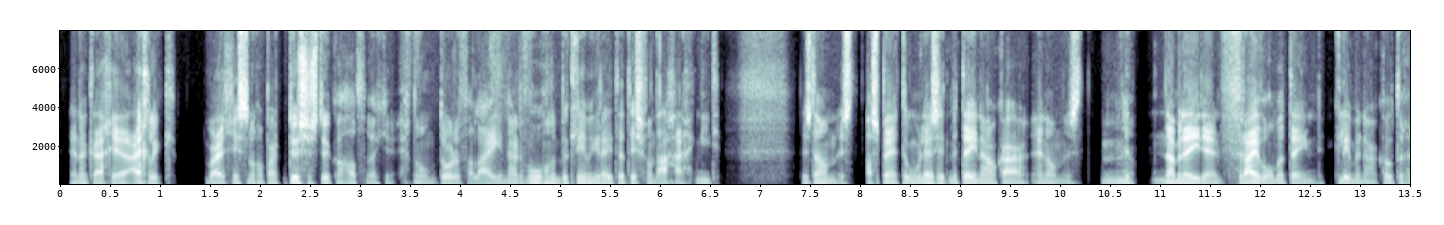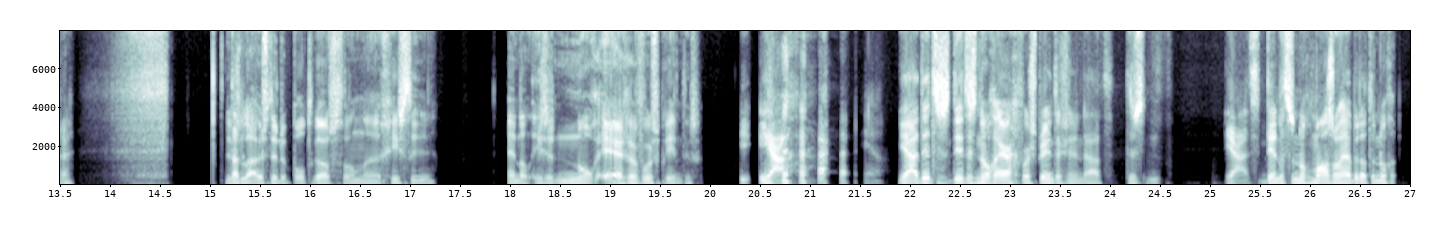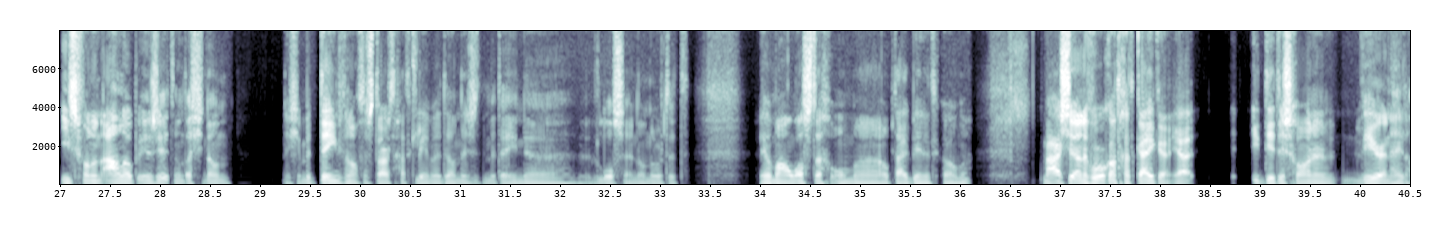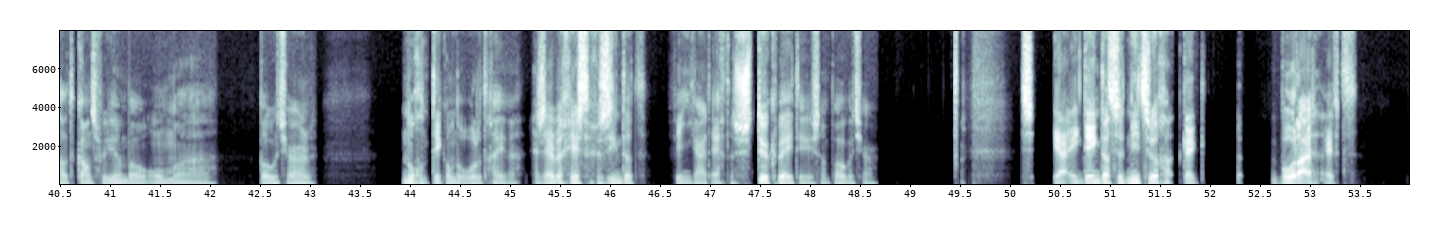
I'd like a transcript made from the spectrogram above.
En dan krijg je eigenlijk, waar je gisteren nog een paar tussenstukken had, dat je echt nog door de vallei naar de volgende beklimming reed, dat is vandaag eigenlijk niet. Dus dan is Aspen Tourmalet zit meteen naar elkaar en dan is het met- naar beneden en vrijwel meteen klimmen naar Coteret. Dus Dat- luister de podcast van eh, gisteren. En dan is het nog erger voor sprinters. Ja. Ja. ja, dit, is, dit is nog erg voor sprinters inderdaad. Dus ja, ik denk dat ze nog mazzel hebben dat er nog iets van een aanloop in zit. Want als je dan als je meteen vanaf de start gaat klimmen, dan is het meteen eh, los. En dan wordt het helemaal lastig om eh, op tijd binnen te komen. Maar als je aan de voorkant gaat kijken, ja, dit is gewoon een, weer een hele grote kans voor Jumbo om eh Pogacar nog een tik om de oren te geven. En ze hebben gisteren gezien dat Vingegaard echt een stuk beter is dan Pogacar. Dus ja, ik denk dat ze het niet zo gaan... Kijk, Bora heeft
